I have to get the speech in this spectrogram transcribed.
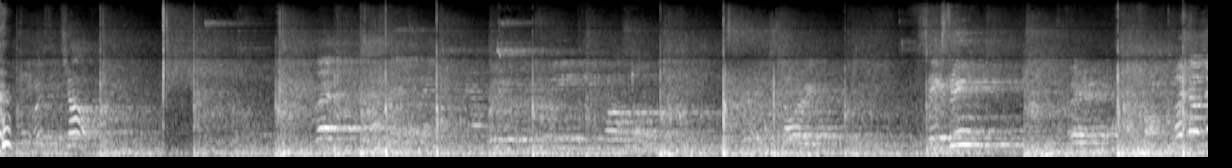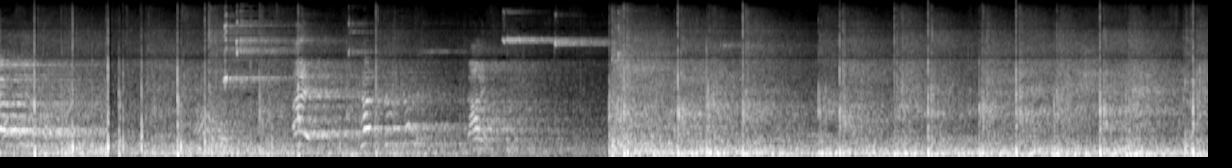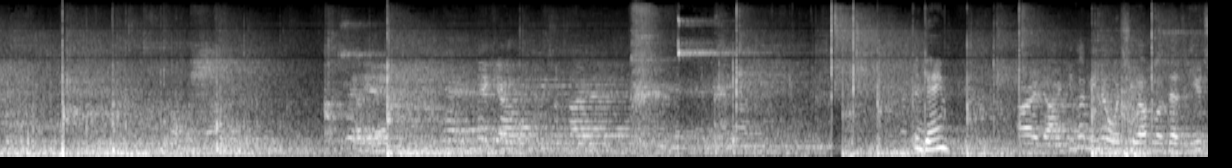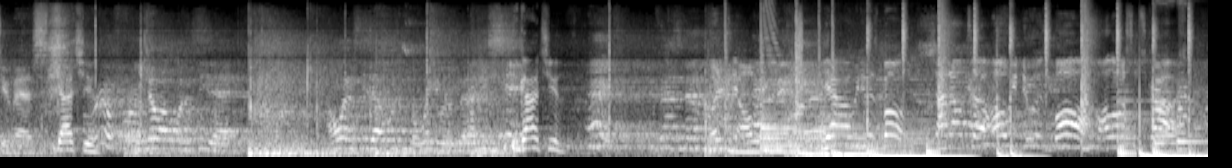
Where's the chalk? Sorry. 16? Oh, game? All right, dog. You let me know what you upload that to YouTube as. Got you. For real, for you know I want to see that. I want to see that one from the weight room that I just seen. Got you. Hey, what is it? All we do? Yeah, all we do is ball. Shout out to All We Do Is Ball. Follow and subscribe.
